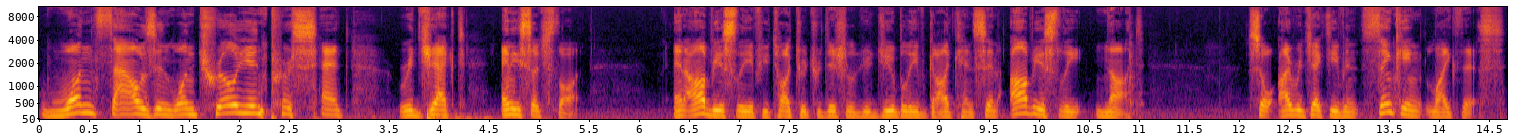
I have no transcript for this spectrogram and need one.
1,000, 1 trillion percent reject any such thought. And obviously, if you talk to a traditional Jew, do you believe God can sin? Obviously not. So I reject even thinking like this.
